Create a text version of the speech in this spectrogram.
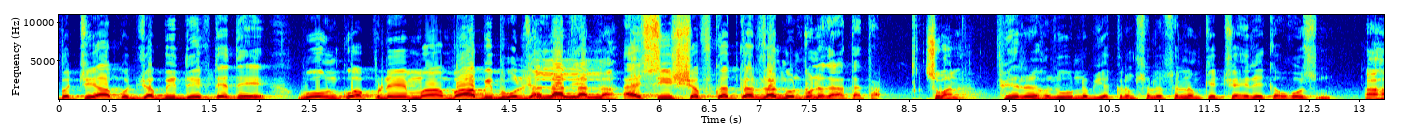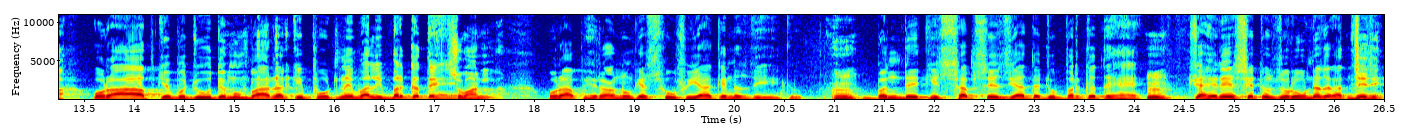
بچے آپ کو جب بھی دیکھتے تھے وہ ان کو اپنے ماں باپ بھی بھول جاتے اللہ تھے۔ اللہ ایسی شفقت کا رنگ ان کو نظر آتا تھا۔ سبحان پھر حضور نبی اکرم صلی اللہ علیہ وسلم کے چہرے کا حسن اور آپ کے وجود مبارک کی پھوٹنے والی برکتیں ہیں سبحان اللہ. اور آپ حیران ہوں کہ صوفیاء کے نزدیک بندے کی سب سے زیادہ جو برکتیں ہیں چہرے سے تو ضرور نظر آتی جی جی. ہیں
